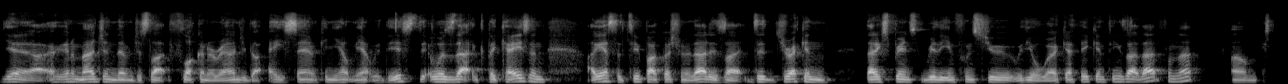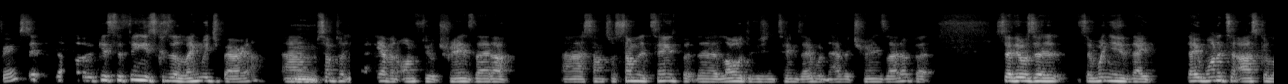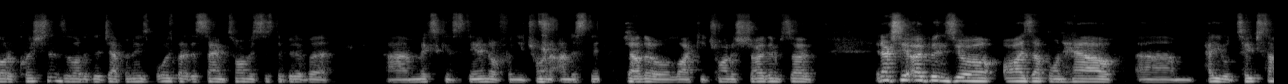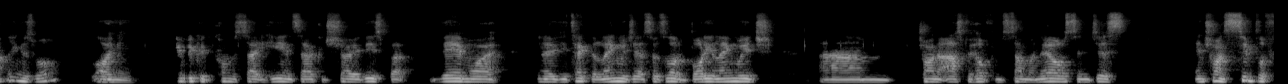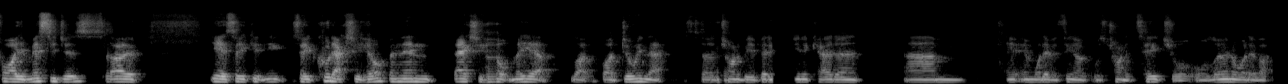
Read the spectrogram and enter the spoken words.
Yeah, I can imagine them just like flocking around you, like, "Hey Sam, can you help me out with this?" Was that the case? And I guess the two part question with that is like, did do you reckon that experience really influenced you with your work ethic and things like that from that um, experience? I guess the thing is because of the language barrier. Um, mm. Sometimes you have an on-field translator. Uh, sometimes some of the teams, but the lower division teams they wouldn't have a translator. But so there was a so when you they they wanted to ask a lot of questions, a lot of the Japanese boys, but at the same time it's just a bit of a um, Mexican standoff when you're trying to understand each other or like you're trying to show them. So it actually opens your eyes up on how um, how you'll teach something as well. Like mm. We could conversate here and say I could show you this, but there my you know you take the language out, so it's a lot of body language, um, trying to ask for help from someone else, and just and try and simplify your messages. So yeah, so you could you, so you could actually help, and then they actually helped me out like by doing that. So trying to be a better communicator um, in, in, whatever thing I was trying to teach or, or learn or whatever.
